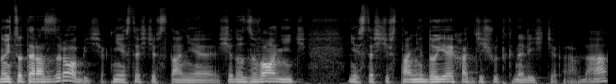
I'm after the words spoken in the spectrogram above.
No i co teraz zrobić, jak nie jesteście w stanie się dodzwonić, nie jesteście w stanie dojechać, gdzieś utknęliście, prawda?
